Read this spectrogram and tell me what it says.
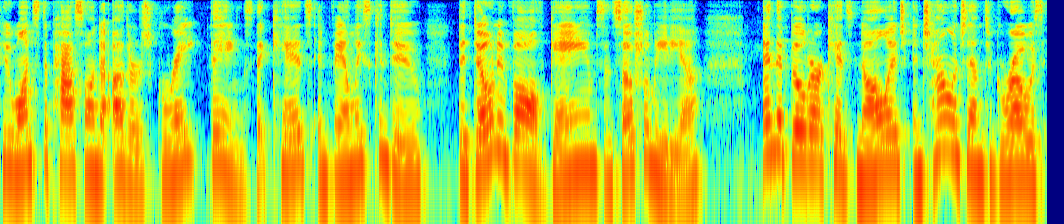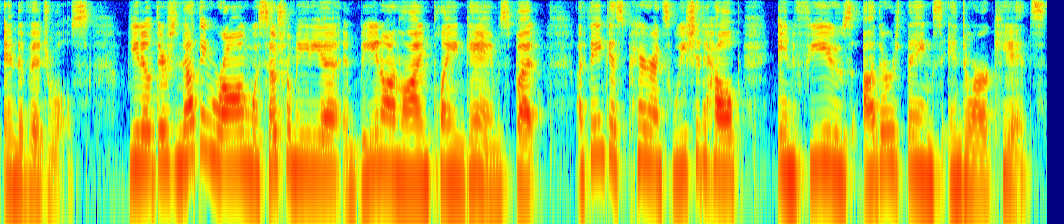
who wants to pass on to others great things that kids and families can do that don't involve games and social media and that build our kids' knowledge and challenge them to grow as individuals. You know, there's nothing wrong with social media and being online playing games, but I think as parents, we should help infuse other things into our kids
